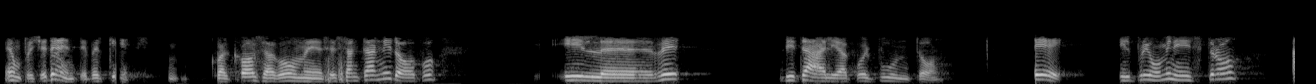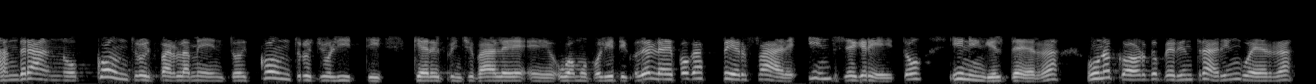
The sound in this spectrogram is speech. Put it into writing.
è un precedente perché qualcosa come 60 anni dopo il re d'Italia a quel punto e il primo ministro andranno contro il Parlamento e contro Giolitti, che era il principale eh, uomo politico dell'epoca, per fare in segreto in Inghilterra un accordo per entrare in guerra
